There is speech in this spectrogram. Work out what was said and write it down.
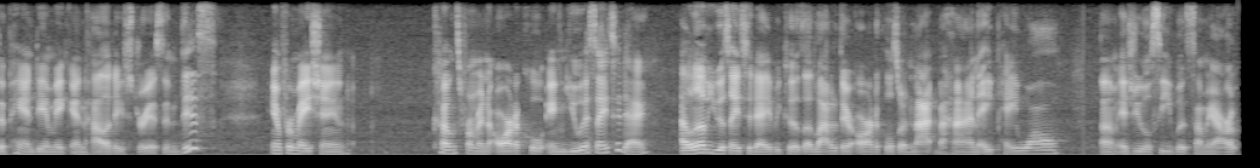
the pandemic and holiday stress. And this information comes from an article in USA Today. I love USA Today because a lot of their articles are not behind a paywall, um, as you will see with some of our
